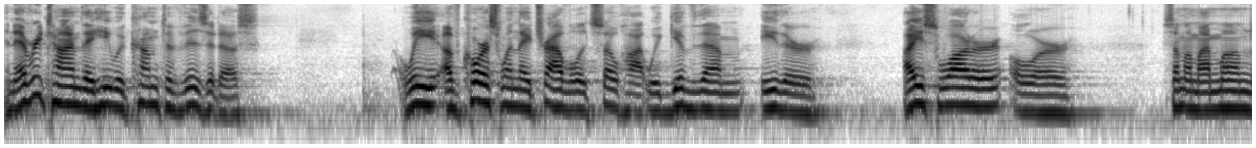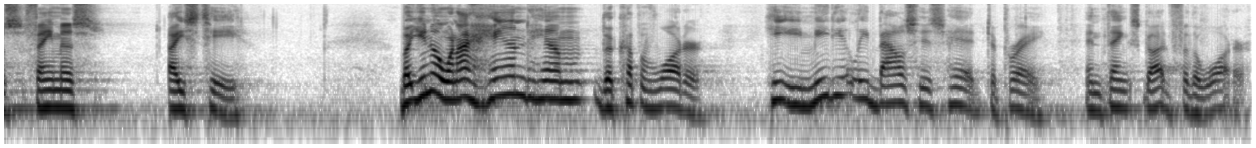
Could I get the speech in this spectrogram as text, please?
And every time that he would come to visit us, we, of course, when they travel, it's so hot, we give them either ice water or some of my mom's famous iced tea. But you know, when I hand him the cup of water, he immediately bows his head to pray and thanks God for the water.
